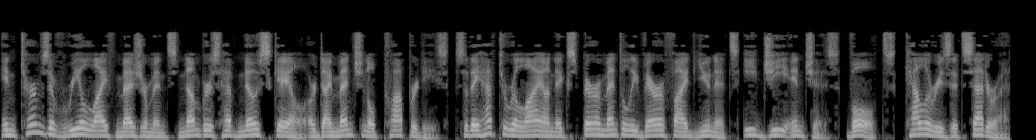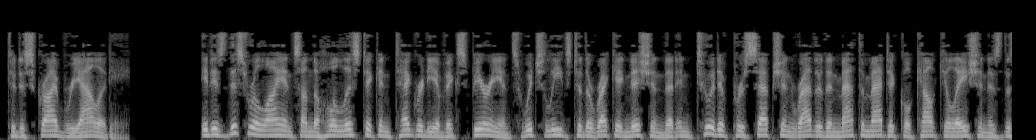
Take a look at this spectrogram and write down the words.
In terms of real-life measurements numbers have no scale or dimensional properties, so they have to rely on experimentally verified units e.g. inches, volts, calories etc., to describe reality. It is this reliance on the holistic integrity of experience which leads to the recognition that intuitive perception rather than mathematical calculation is the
